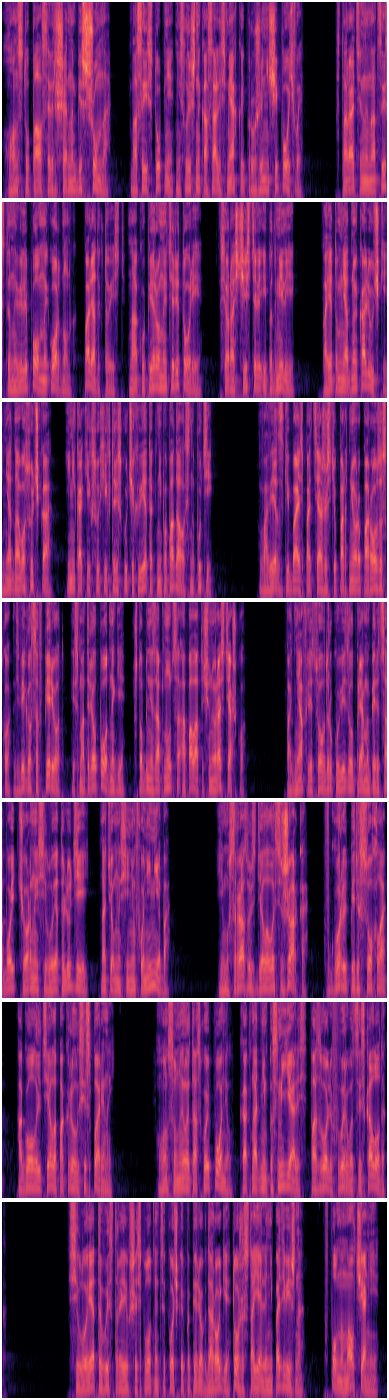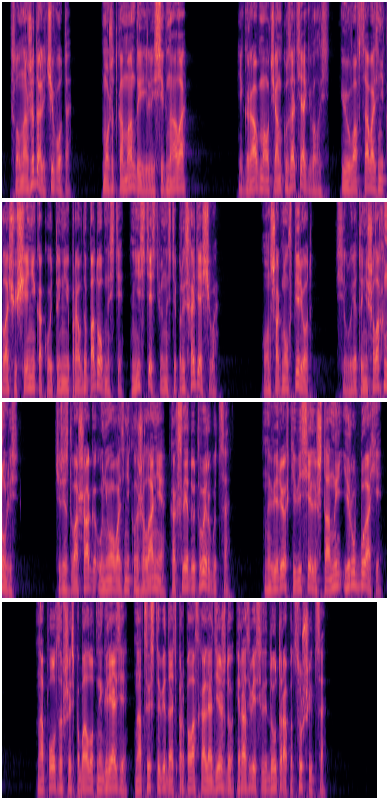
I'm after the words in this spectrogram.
Он ступал совершенно бесшумно. Босые ступни неслышно касались мягкой пружинищей почвы. Старательные нацисты навели полный орднунг, порядок то есть, на оккупированной территории. Все расчистили и подмели. Поэтому ни одной колючки, ни одного сучка, и никаких сухих трескучих веток не попадалось на пути. Вовец, сгибаясь под тяжестью партнера по розыску, двигался вперед и смотрел под ноги, чтобы не запнуться о палаточную растяжку. Подняв лицо, вдруг увидел прямо перед собой черные силуэты людей на темно-синем фоне неба. Ему сразу сделалось жарко, в горле пересохло, а голое тело покрылось испариной. Он с унылой тоской понял, как над ним посмеялись, позволив вырваться из колодок. Силуэты, выстроившись плотной цепочкой поперек дороги, тоже стояли неподвижно, в полном молчании, словно ожидали чего-то. Может, команды или сигнала. Игра в молчанку затягивалась, и у вовца возникло ощущение какой-то неправдоподобности, неестественности происходящего. Он шагнул вперед, силуэты не шелохнулись. Через два шага у него возникло желание как следует выругаться. На веревке висели штаны и рубахи. Наползавшись по болотной грязи, нацисты, видать, прополоскали одежду и развесили до утра подсушиться.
